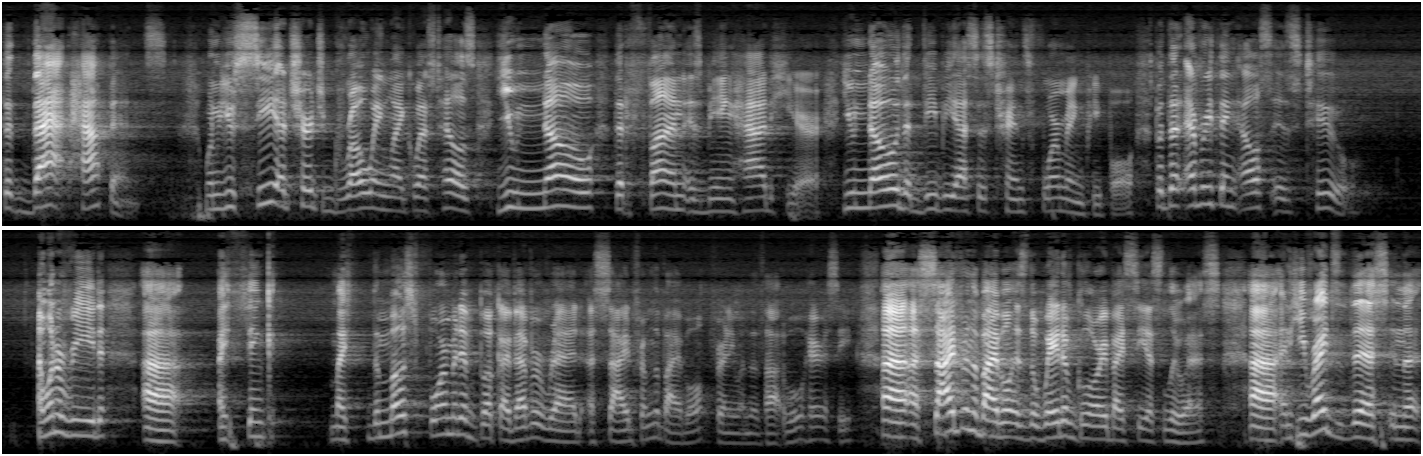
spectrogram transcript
that that happens. When you see a church growing like West Hills, you know that fun is being had here. You know that VBS is transforming people, but that everything else is too. I want to read, uh, I think, my, the most formative book I've ever read, aside from the Bible, for anyone that thought, oh, heresy, uh, aside from the Bible, is The Weight of Glory by C.S. Lewis. Uh, and he writes this in the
